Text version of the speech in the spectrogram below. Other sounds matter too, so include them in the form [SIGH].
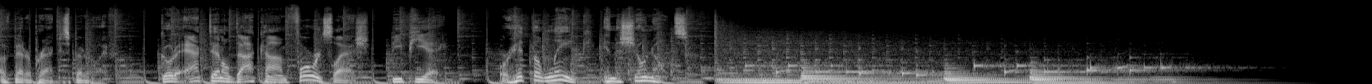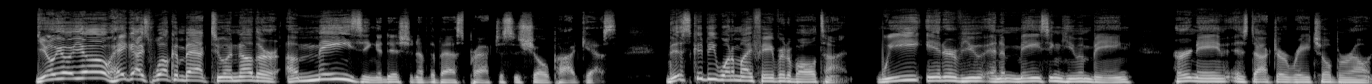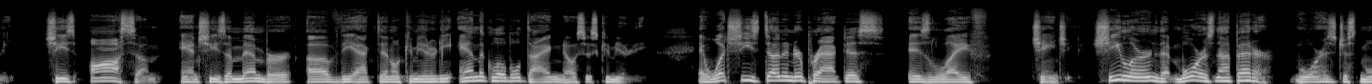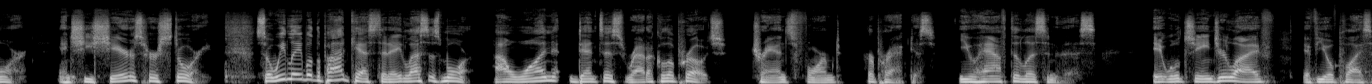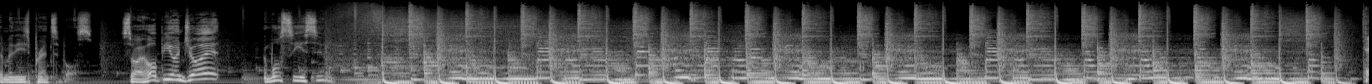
of Better Practice, Better Life. Go to actdental.com forward slash BPA or hit the link in the show notes. Yo, yo, yo. Hey, guys, welcome back to another amazing edition of the Best Practices Show podcast. This could be one of my favorite of all time. We interview an amazing human being. Her name is Dr. Rachel Barone. She's awesome, and she's a member of the ACT Dental community and the global diagnosis community. And what she's done in her practice is life changing. She learned that more is not better, more is just more and she shares her story. So we labeled the podcast today Less is More How One Dentist's Radical Approach Transformed Her Practice. You have to listen to this. It will change your life if you apply some of these principles. So I hope you enjoy it, and we'll see you soon.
